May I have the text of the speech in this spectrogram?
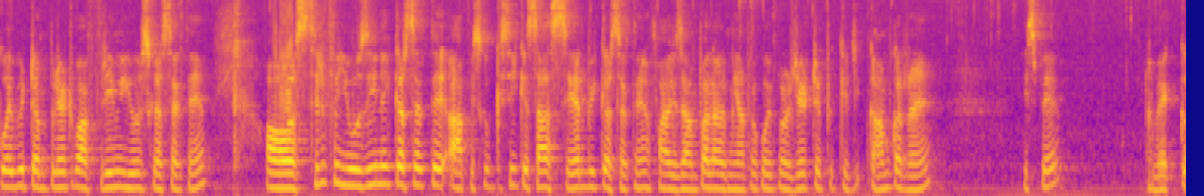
कोई भी टेम्पलेट को आप फ्री में यूज़ कर सकते हैं। और सिर्फ़ यूज़ ही नहीं कर सकते, आप इसको किसी के साथ शेयर भी कर सकते हैं। फॉर एग्ज़ाम्पल अगर हम यहाँ पर कोई प्रोजेक्ट काम कर रहे हैं, इस पर हम एक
